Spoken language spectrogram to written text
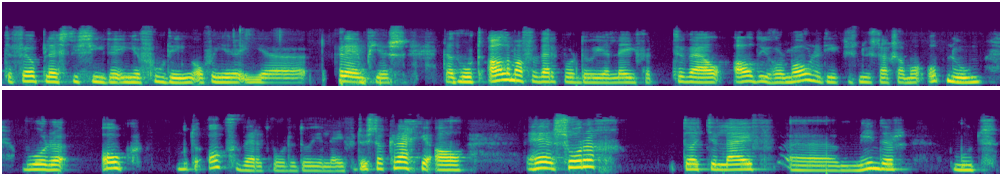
te veel pesticiden in je voeding of in je, in je crèmpjes. Dat wordt allemaal verwerkt worden door je lever. Terwijl al die hormonen die ik dus nu straks allemaal opnoem, worden ook, moeten ook verwerkt worden door je lever. Dus dan krijg je al hè, zorg dat je lijf uh, minder moet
